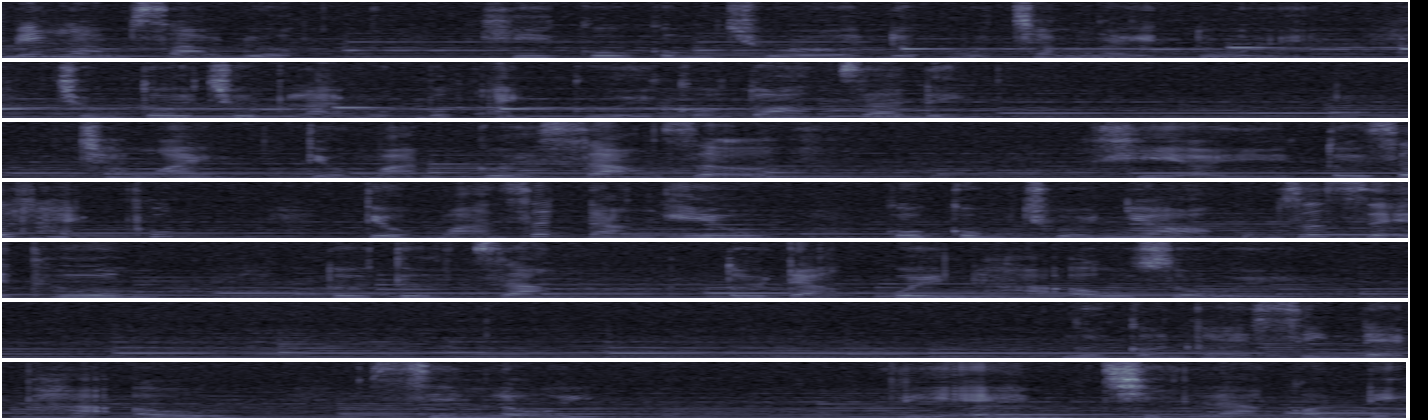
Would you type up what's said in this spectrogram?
biết làm sao được khi cô công chúa được 100 ngày tuổi chúng tôi chụp lại một bức ảnh cưới có toàn gia đình trong ảnh tiểu mãn cười rạng rỡ. Khi ấy tôi rất hạnh phúc, tiểu mãn rất đáng yêu, cô công chúa nhỏ cũng rất dễ thương. Tôi tưởng rằng tôi đã quên hạ âu rồi. Người con gái xinh đẹp hạ âu, xin lỗi, vì em chỉ là con đĩ.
